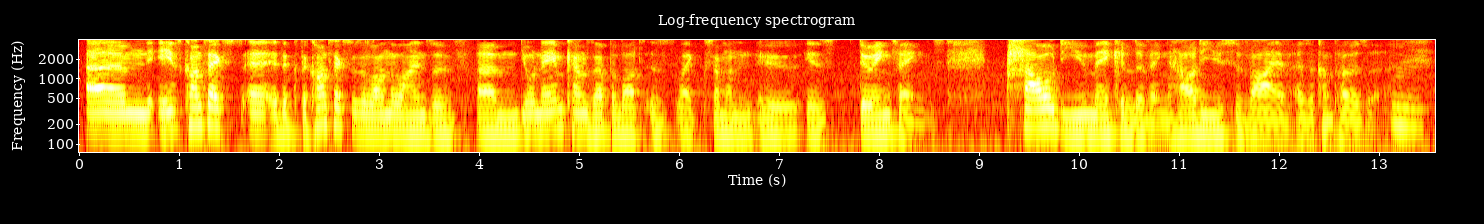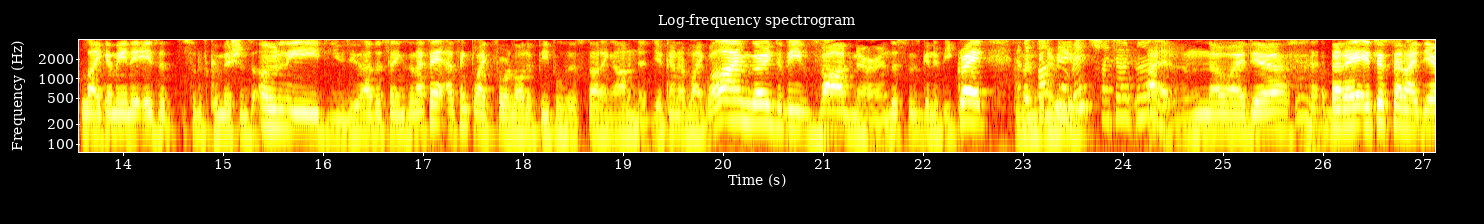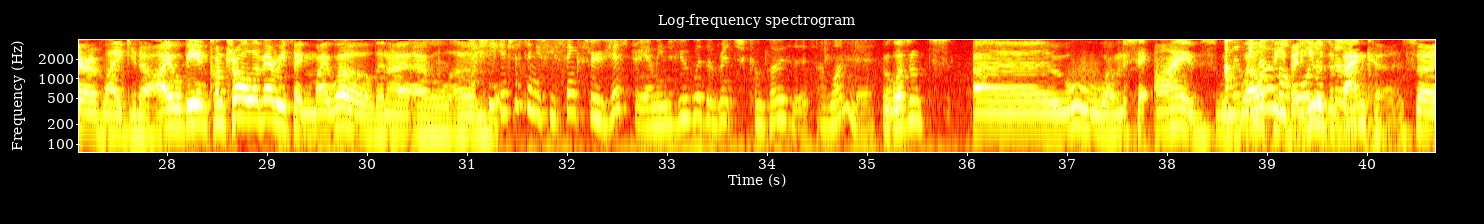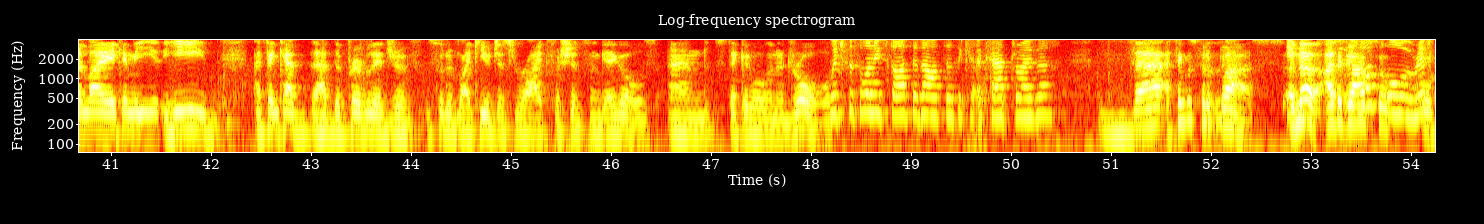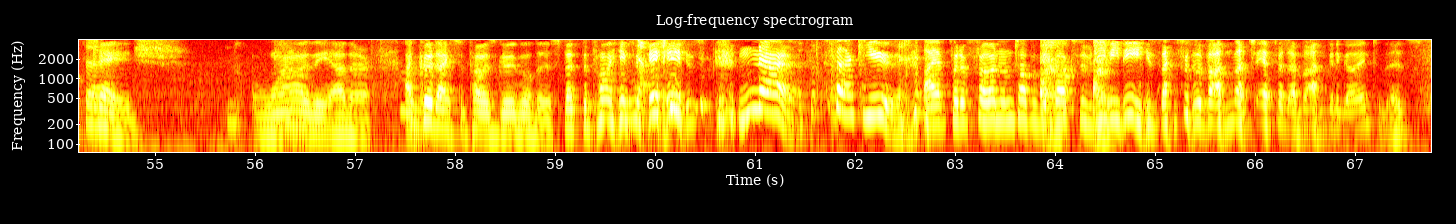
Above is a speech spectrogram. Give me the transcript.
Um, his context, uh, the the context was along the lines of um, your name comes up a lot as like someone who is doing things, how do you make a living? How do you survive as a composer? Like, I mean, is it sort of commissions only? Do you do other things? And I think, I think, like for a lot of people who are starting out in it, you're kind of like, well, I'm going to be Wagner, and this is going to be great, and Was I'm going to Wagner be rich? I don't know. I have no idea, but it, it's just that idea of like, you know, I will be in control of everything, my world, and I, I will. Um, it's actually interesting if you think through history. I mean, who were the rich composers? I wonder. It wasn't. Uh, ooh, I'm going to say Ives was I mean, wealthy, about but he was a them. banker. So like, and he, he, I think had had the privilege of sort of like you just write for shits and giggles and stick it all in a drawer. Which was the one who started out as a, a cab driver? that I think was Philip Glass. It Uh, no, either Glass Glass or, or or Cage. One or the other. I could, I suppose, Google this, but the point Hmm. No. is, no, fuck you. I have put a phone on top of a box of DVDs. That's about much effort I'm, I'm going to go into this.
